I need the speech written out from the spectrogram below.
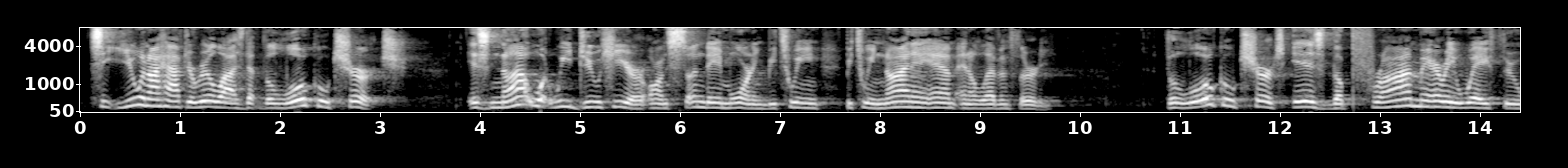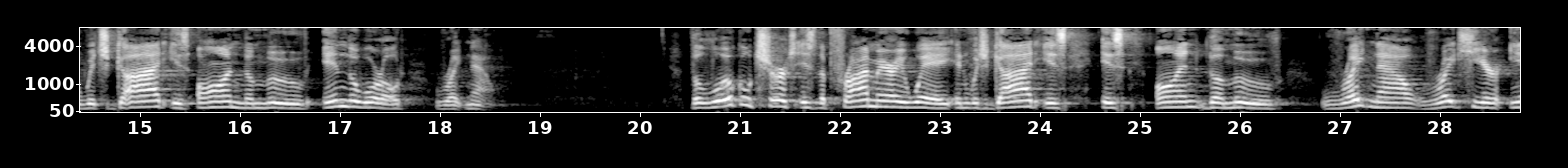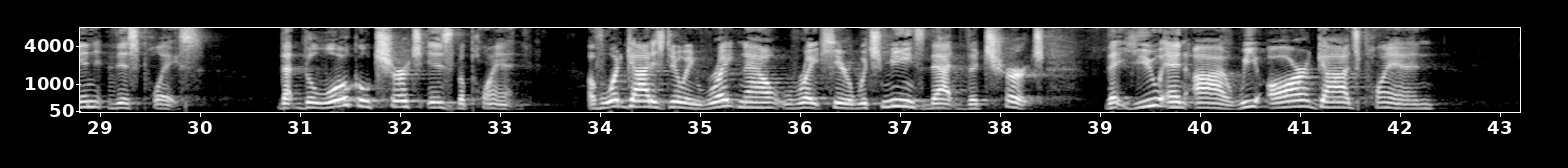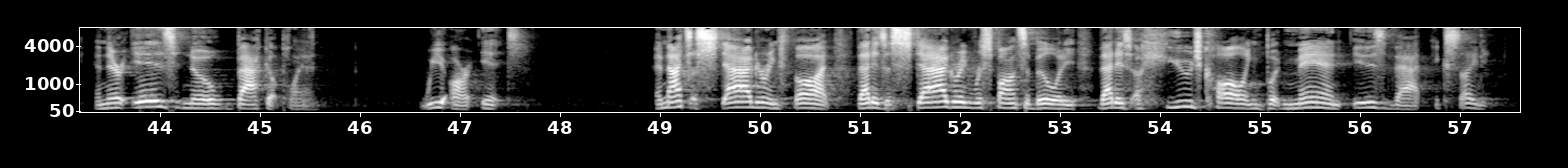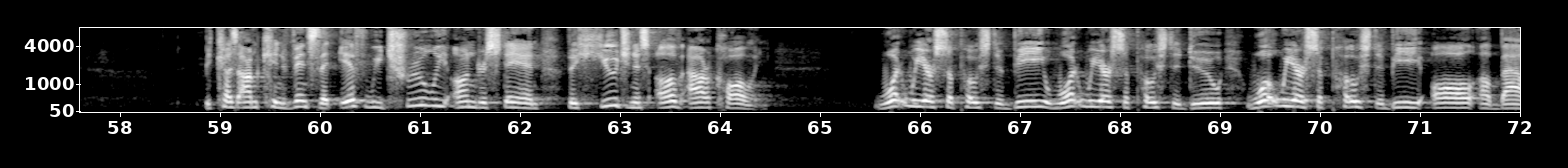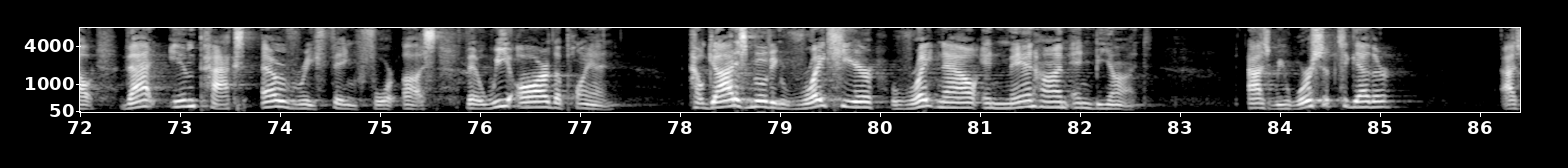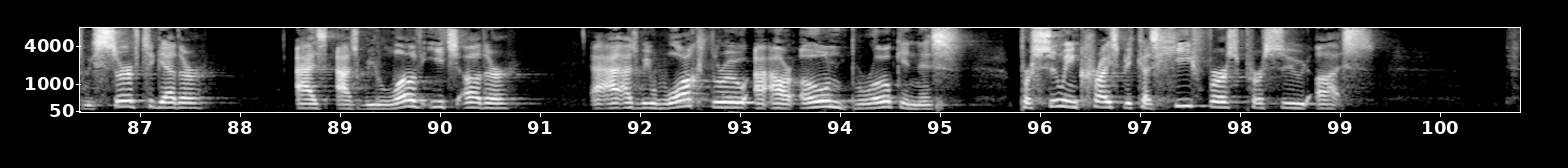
See, you and I have to realize that the local church is not what we do here on Sunday morning between, between 9 a.m. and 1130. The local church is the primary way through which God is on the move in the world right now. The local church is the primary way in which God is, is on the move right now, right here in this place. That the local church is the plan of what God is doing right now, right here, which means that the church, that you and I, we are God's plan, and there is no backup plan. We are it. And that's a staggering thought. That is a staggering responsibility. That is a huge calling, but man, is that exciting. Because I'm convinced that if we truly understand the hugeness of our calling, what we are supposed to be, what we are supposed to do, what we are supposed to be all about, that impacts everything for us. That we are the plan how God is moving right here, right now, in Manheim and beyond. As we worship together, as we serve together, as, as we love each other, as we walk through our own brokenness, pursuing Christ because He first pursued us.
